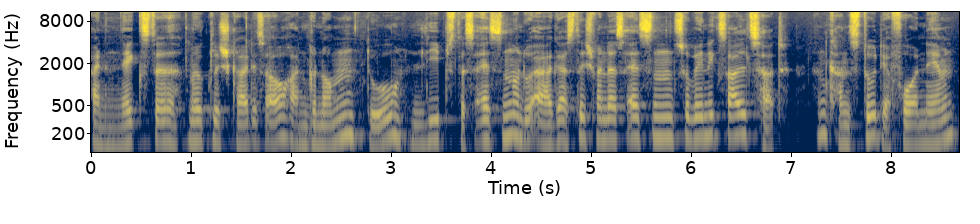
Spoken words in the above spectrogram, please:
Eine nächste Möglichkeit ist auch, angenommen, du liebst das Essen und du ärgerst dich, wenn das Essen zu wenig Salz hat. Dann kannst du dir vornehmen,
